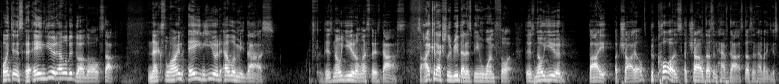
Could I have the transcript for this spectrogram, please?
point is, Ein Yud Elabit Gadol. Stop. Next line, Ein Yud Elamidas. There's no Yud unless there's Das. So I could actually read that as being one thought. There's no Yud by a child because a child doesn't have das, doesn't have ideas.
